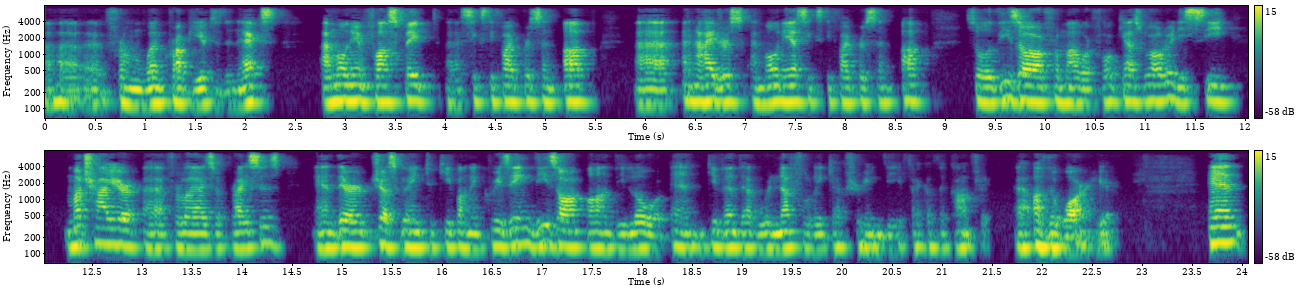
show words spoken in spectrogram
uh, from one crop year to the next. Ammonium phosphate, uh, 65% up. Uh, anhydrous ammonia, 65% up. So these are from our forecast. We already see much higher fertilizer prices, and they're just going to keep on increasing. These are on the lower end, given that we're not fully capturing the effect of the conflict, of the war here. And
